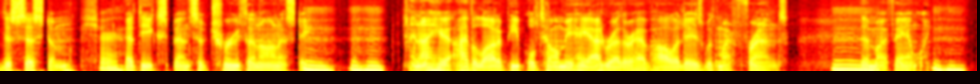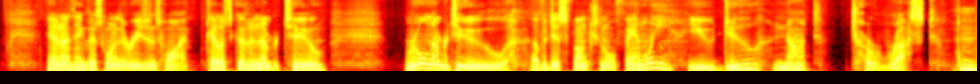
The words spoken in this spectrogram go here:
the system Sure. at the expense of truth and honesty. Mm, mm-hmm. And I hear I have a lot of people tell me, "Hey, I'd rather have holidays with my friends mm. than my family," mm-hmm. and I think that's one of the reasons why. Okay, let's go to number two. Rule number two of a dysfunctional family: you do not trust. Hmm.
